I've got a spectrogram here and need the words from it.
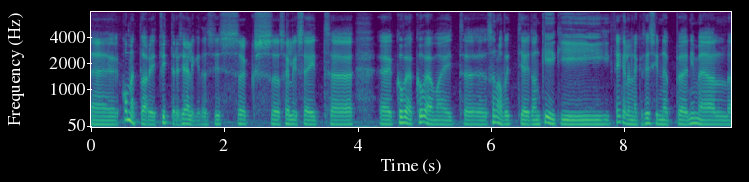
Äh, kommentaari Twitteris jälgida, siis üks selliseid äh, kõve, kõvemaid sõnavõtjaid on keegi tegelane, kes esineb nime all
